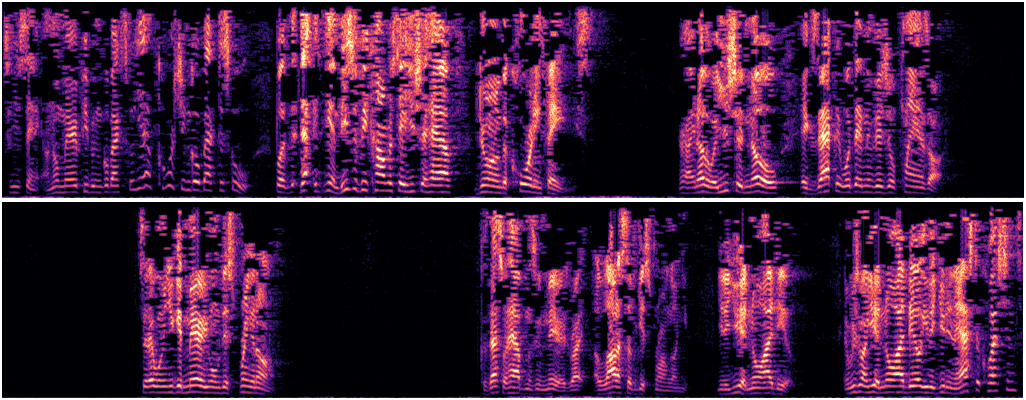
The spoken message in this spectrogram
So you're saying, I know married people can go back to school? Yeah, of course you can go back to school. But that, again, these would be conversations you should have during the courting phase. Right? In other words, you should know exactly what that individual plans are. So that when you get married, you won't just spring it on them. Because that's what happens in marriage, right? A lot of stuff gets sprung on you. You, know, you had no idea. And the reason why you had no idea, either you didn't ask the questions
